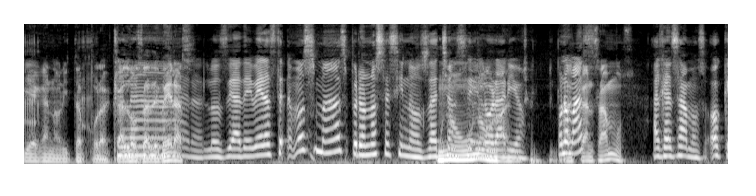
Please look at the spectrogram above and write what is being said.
llegan ahorita por acá los de a de veras. Claro, Los de a de veras. Tenemos más, pero no sé si nos da No, chance el horario. ¿Uno más? Alcanzamos. Alcanzamos, ok.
